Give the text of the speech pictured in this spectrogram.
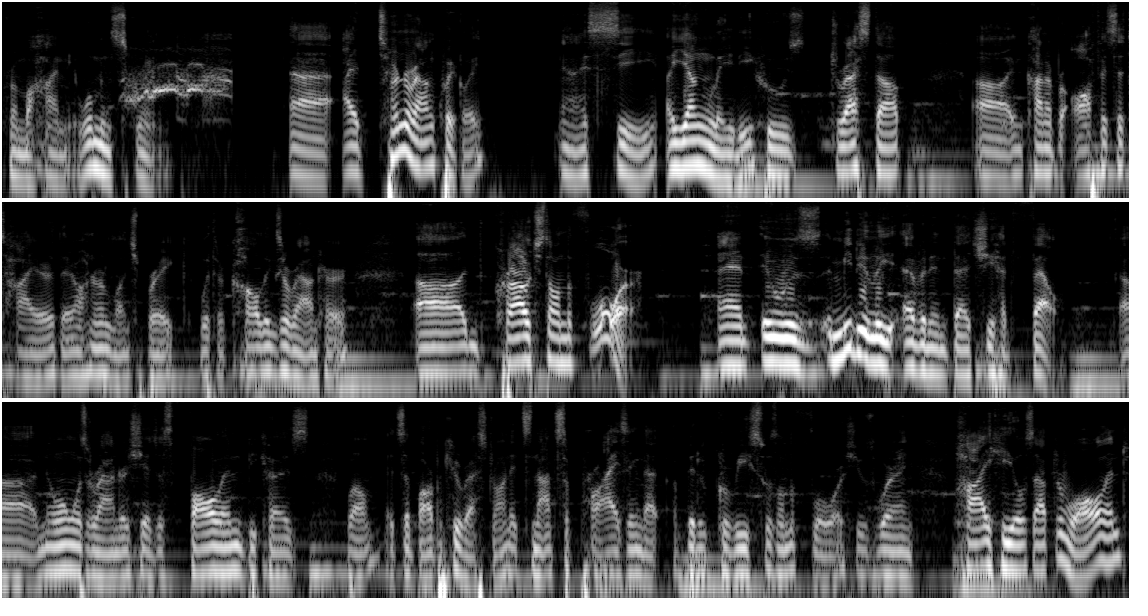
from behind me, a woman's scream. Uh, I turn around quickly, and I see a young lady who's dressed up uh, in kind of her office attire there on her lunch break with her colleagues around her, uh, crouched on the floor. And it was immediately evident that she had fell. Uh, no one was around her. She had just fallen because, well, it's a barbecue restaurant. It's not surprising that a bit of grease was on the floor. She was wearing high heels after all, and,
